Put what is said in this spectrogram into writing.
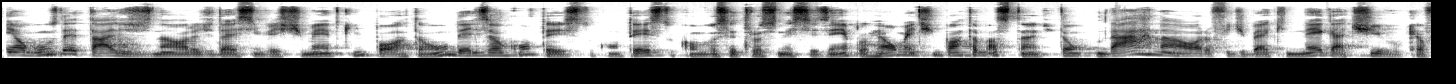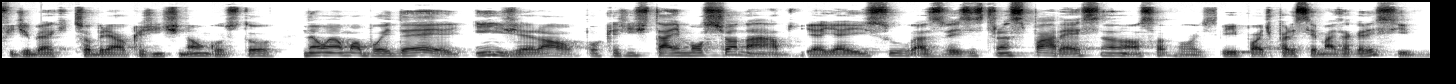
Tem alguns detalhes na hora de dar esse investimento que importam. Um deles é o contexto. O contexto, como você trouxe nesse exemplo, realmente importa bastante. Então, dar na hora o feedback negativo, que é o feedback sobre algo que a gente não gostou, não é uma boa ideia em geral, porque a gente está emocionado. E aí isso às vezes transparece na nossa voz e pode parecer mais agressivo.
